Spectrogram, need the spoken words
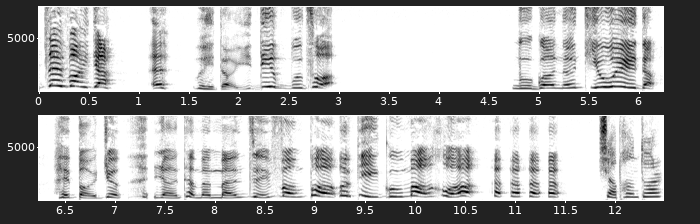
再放一点儿，呃。”味道一定不错，不光能提味道，还保证让他们满嘴放炮、屁股冒火。小胖墩儿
